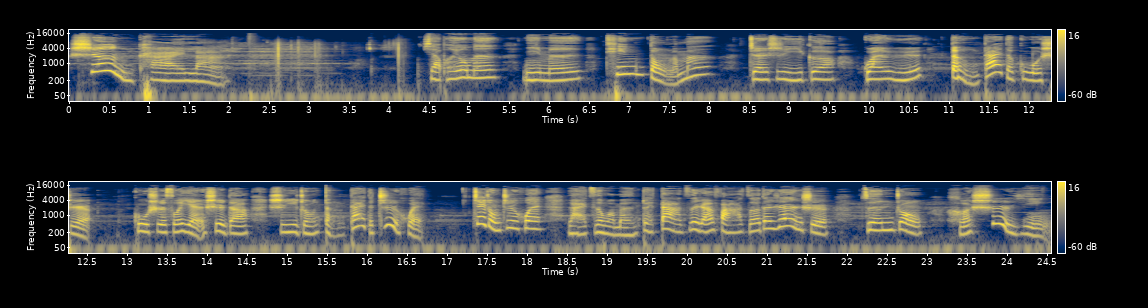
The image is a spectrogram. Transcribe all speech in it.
盛开啦！小朋友们，你们听懂了吗？这是一个关于等待的故事。故事所演示的是一种等待的智慧，这种智慧来自我们对大自然法则的认识、尊重和适应。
